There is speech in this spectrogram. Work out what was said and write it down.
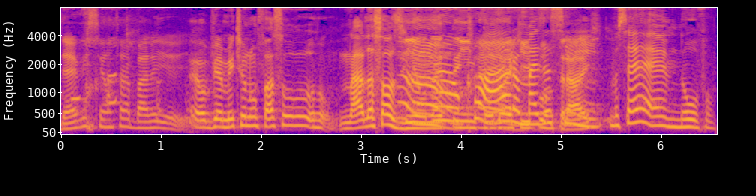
Deve ser um trabalho. É, obviamente eu não faço nada sozinho, Não, né? Não, Tem toda a claro, mas por assim, trás. você é novo,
